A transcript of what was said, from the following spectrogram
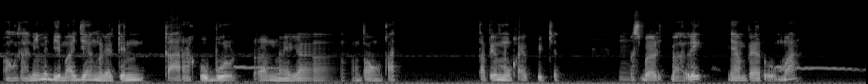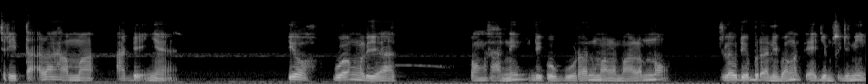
Kong Sanim diem aja ngeliatin ke arah kuburan megang tongkat tapi mukanya pucet. Hmm. pas balik-balik nyampe rumah cerita lah sama adeknya yo gua ngeliat Kong Sanim di kuburan malam-malam no gila dia berani banget ya jam segini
